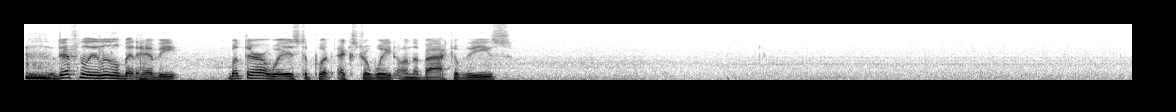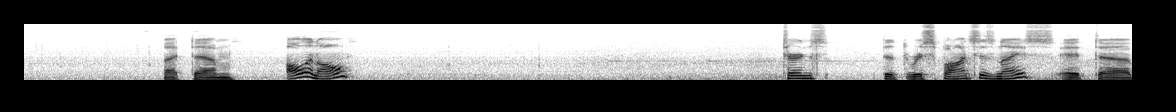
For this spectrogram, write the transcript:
definitely a little bit heavy. But there are ways to put extra weight on the back of these. But um, all in all, turns the response is nice. It, uh,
